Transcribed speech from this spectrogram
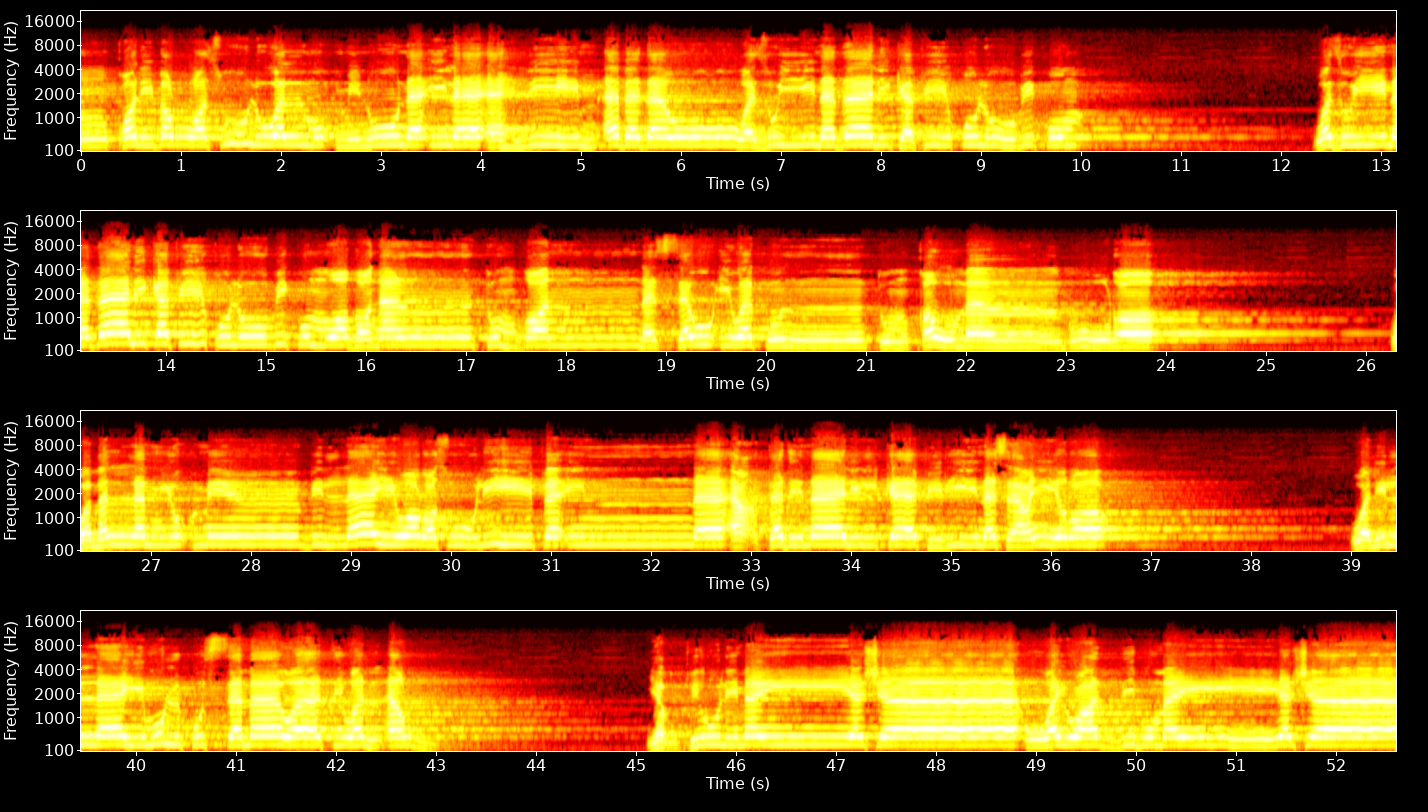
الرسول والمؤمنون إلى أهليهم أبدا وزين ذلك في قلوبكم وزين ذلك في قلوبكم وظننتم ظن السوء وكنتم قوما بورا ومن لم يؤمن بالله ورسوله فإنا أعتدنا للكافرين سعيرا. ولله ملك السماوات والأرض. يغفر لمن يشاء ويعذب من يشاء.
